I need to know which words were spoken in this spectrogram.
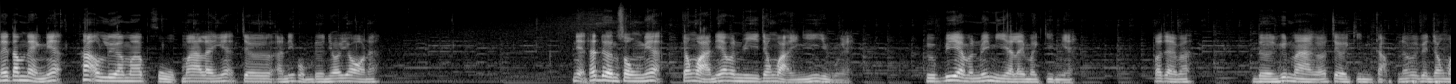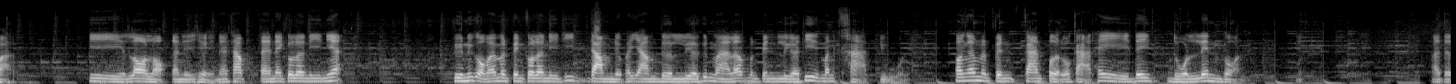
ในตำแหน่งเนี้ยถ้าเอาเรือมาผูกมาอะไรเงี้ยเจออันนี้ผมเดินย่อๆนะเนี่ยถ้าเดินทรงเนี้ยจังหวะเนี้ยมันมีจังหวะอย่างนี้อยู่ไงคือเบี้ยมันไม่มีอะไรมากินไงเข้าใจปะเดินขึ้นมาก็เจอกินกลับแล้วมันเป็นจังหวะที่ล่อหลอกกันเฉยๆนะครับ แต่ในกรณีเนี้ยคือนึกออกไหมมันเป็นกรณีที่ดำเดี๋ยวพยายามเดินเรือขึ้นมาแล้วมันเป็นเรือที่มันขาดอยู่ เพราะงั้นมันเป็นการเปิดโอกาสให้ได้โดนเล่นก่อน อาจจะ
